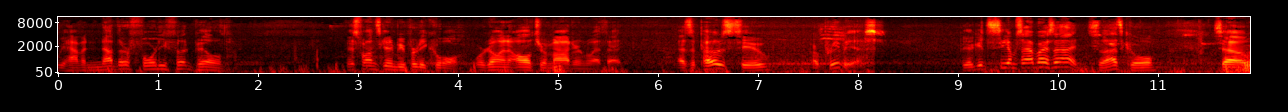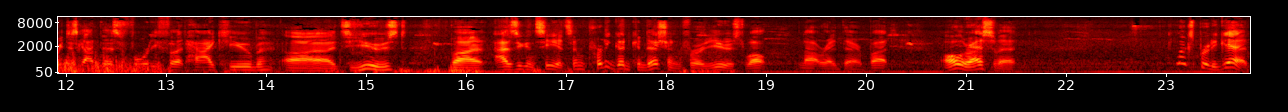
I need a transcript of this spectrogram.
We have another 40 foot build. This one's gonna be pretty cool. We're going ultra modern with it, as opposed to our previous. You'll get to see them side by side, so that's cool. So we just got this 40 foot high cube. Uh, it's used, but as you can see, it's in pretty good condition for a used. Well, not right there, but all the rest of it looks pretty good.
